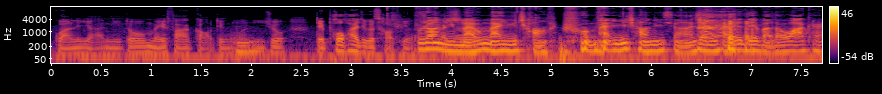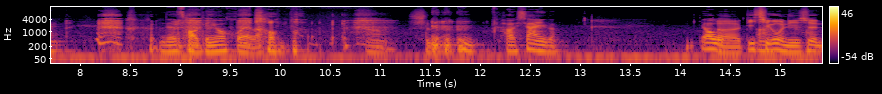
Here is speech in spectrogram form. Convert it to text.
管理啊，你都没法搞定了，你就得破坏这个草皮了。嗯不知道你埋不埋鱼肠？如果埋鱼肠，你想一下，你还是得把它挖开，你的草坪又毁了。好吧？嗯，是的。好，下一个。要我、呃，第七个问题是，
